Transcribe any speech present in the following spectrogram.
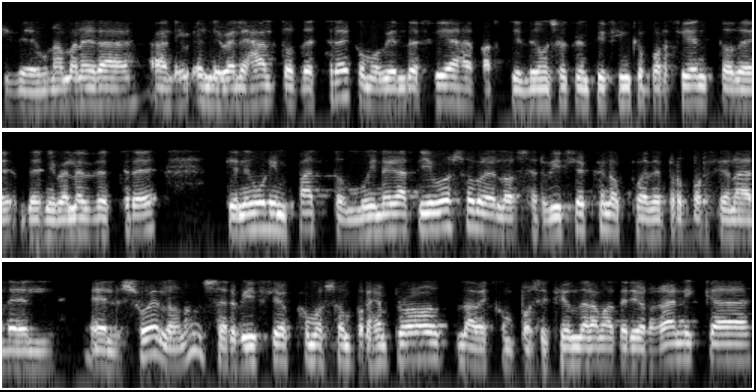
y de una manera a ni- en niveles altos de estrés, como bien decías, a partir de un 75% de, de niveles de estrés, tienen un impacto muy negativo sobre los servicios que nos puede proporcionar el, el suelo, ¿no? Servicios como son, por ejemplo, la descomposición de la materia orgánica,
